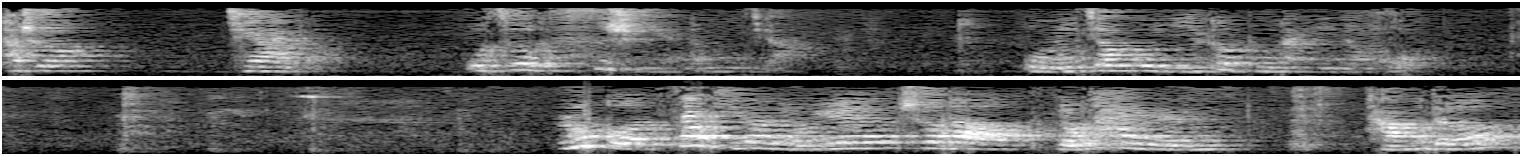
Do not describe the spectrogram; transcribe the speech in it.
他说：“亲爱的，我做了四十年的木匠，我没交过一个不满意的货。”如果再提到纽约，说到犹太人塔木德、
